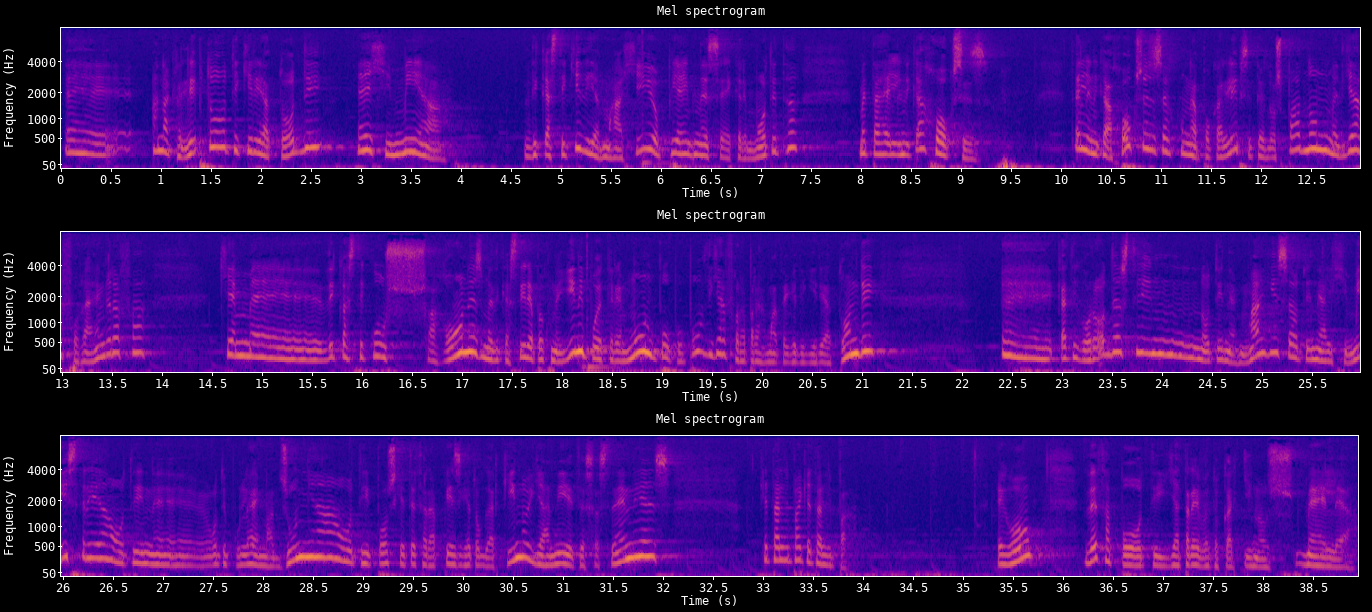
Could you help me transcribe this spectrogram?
ε, ανακαλύπτω ότι η κυρία Τόντι έχει μία δικαστική διαμάχη η οποία είναι σε εκκρεμότητα με τα ελληνικά hoaxes. Τα ελληνικά hoaxes έχουν αποκαλύψει τέλος πάντων με διάφορα έγγραφα και με δικαστικούς αγώνες, με δικαστήρια που έχουν γίνει, που εκκρεμούν, που, που, που, διάφορα πράγματα για την κυρία Τόντι ε, κατηγορώντας την ότι είναι μάγισσα, ότι είναι αλχημίστρια, ότι, είναι, ότι πουλάει ματζούνια, ότι υπόσχεται θεραπείες για τον καρκίνο, για ανίετες ασθένειες κτλ. κτλ. Εγώ δεν θα πω ότι γιατρεύεται ο καρκίνος με έλαια.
